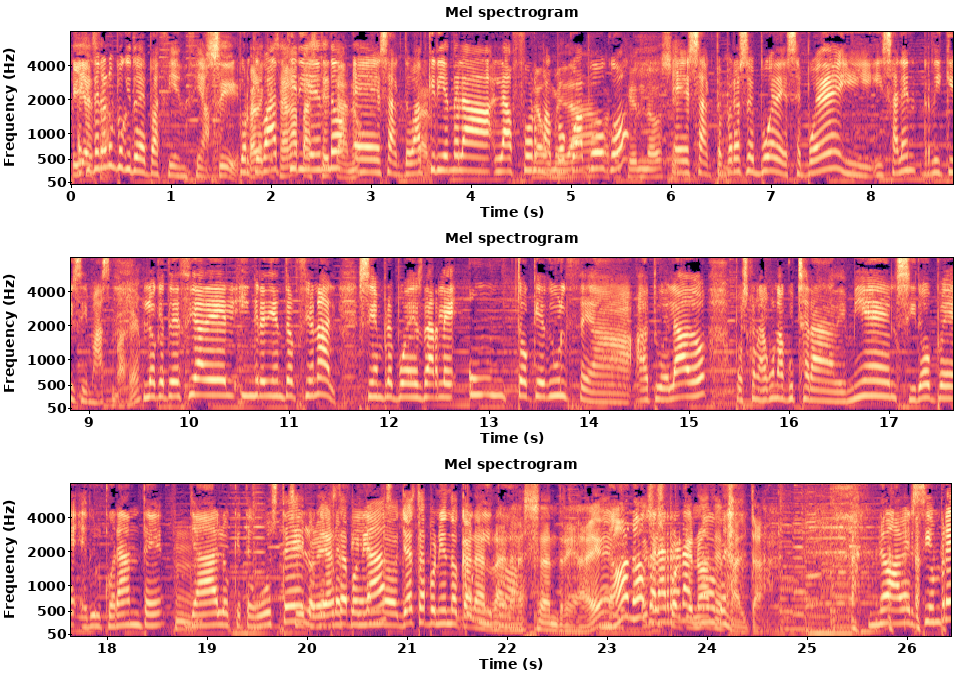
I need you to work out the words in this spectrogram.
Y hay que tener está. un poquito de paciencia, Sí, porque va adquiriendo, pasteta, ¿no? eh, exacto, va Claro. adquiriendo la, la forma La poco a poco. cogiendo, sí. Exacto, pero se puede, se puede y, y salen riquísimas. Vale. Lo que te decía del ingrediente opcional, siempre puedes darle un toque dulce a, a tu helado, pues con alguna cucharada de miel, sirope, edulcorante, ya lo que te guste, Hmm. Sí, lo pero que ya está, poniendo, ya está poniendo caras poquito. raras, Andrea, ¿eh? No, no, Eso caras es porque raras no no, hace pero- falta. No, a ver, siempre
